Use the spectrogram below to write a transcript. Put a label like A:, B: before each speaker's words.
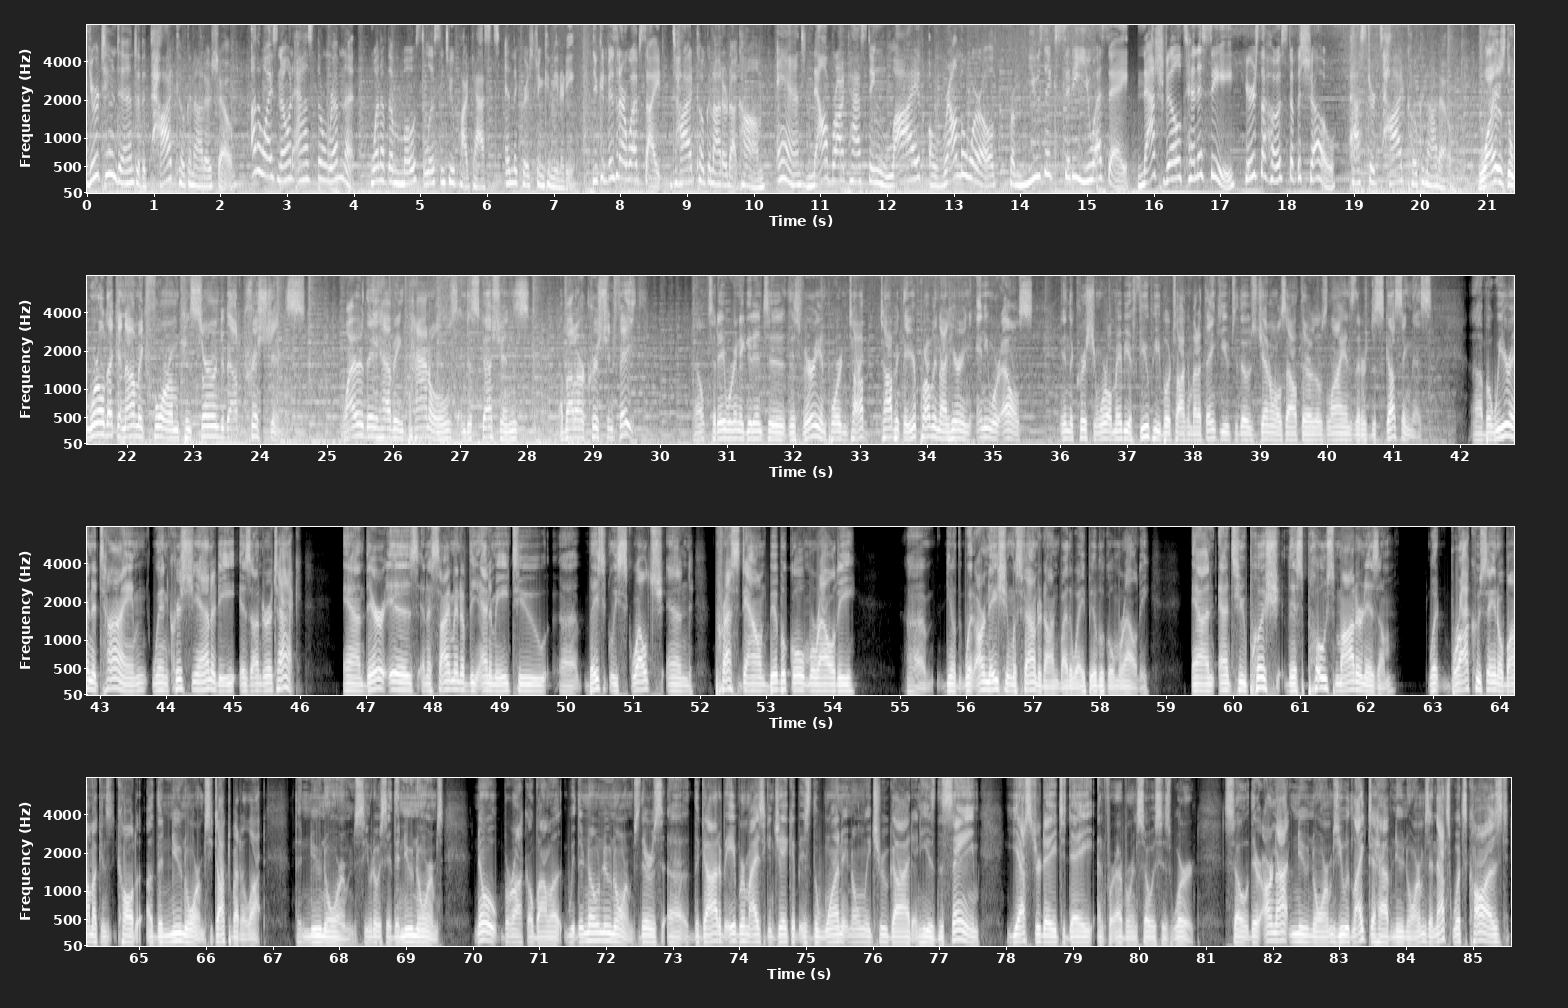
A: You're tuned in to the Todd Coconato Show, otherwise known as The Remnant, one of the most listened to podcasts in the Christian community. You can visit our website, toddcoconato.com, and now broadcasting live around the world from Music City, USA, Nashville, Tennessee. Here's the host of the show, Pastor Todd Coconato.
B: Why is the World Economic Forum concerned about Christians? Why are they having panels and discussions about our Christian faith? Well, today we're going to get into this very important top, topic that you're probably not hearing anywhere else in the Christian world. Maybe a few people are talking about it. Thank you to those generals out there, those lions that are discussing this. Uh, but we are in a time when Christianity is under attack. And there is an assignment of the enemy to uh, basically squelch and press down biblical morality. Uh, you know, what our nation was founded on, by the way, biblical morality and and to push this postmodernism, what Barack Hussein Obama called uh, the new norms. He talked about it a lot. The new norms. He would always say the new norms. No, Barack Obama, there are no new norms. There's uh, the God of Abraham, Isaac, and Jacob is the one and only true God, and He is the same yesterday, today, and forever, and so is His word. So there are not new norms. You would like to have new norms, and that's what's caused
